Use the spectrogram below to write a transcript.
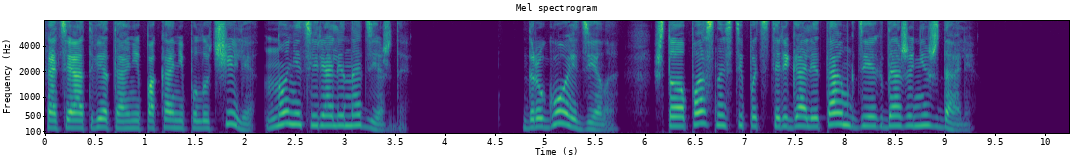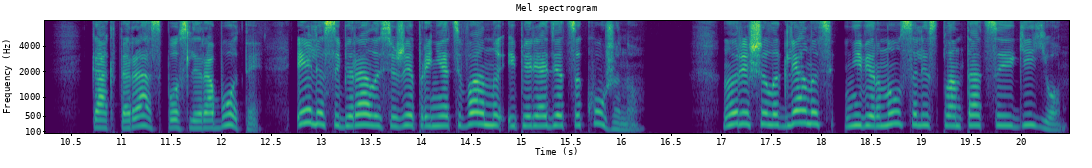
Хотя ответа они пока не получили, но не теряли надежды. Другое дело, что опасности подстерегали там, где их даже не ждали. Как-то раз после работы Эля собиралась уже принять ванну и переодеться к ужину, но решила глянуть, не вернулся ли с плантации Гийом.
